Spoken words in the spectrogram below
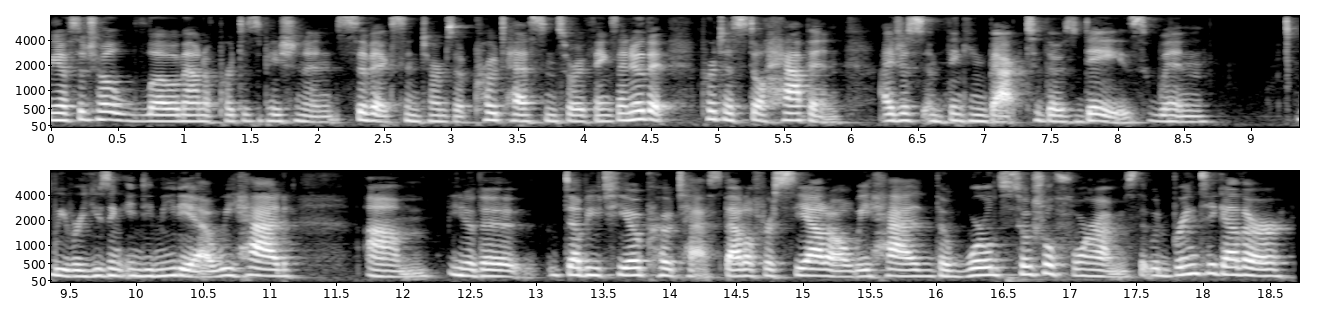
we have such a low amount of participation in civics in terms of protests and sort of things i know that protests still happen i just am thinking back to those days when we were using Indymedia we had um, you know, the WTO protests, Battle for Seattle. We had the World Social Forums that would bring together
